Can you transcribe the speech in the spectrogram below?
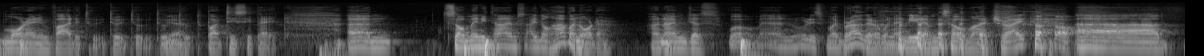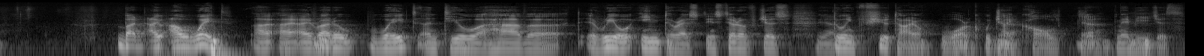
more than invited to to to to, Yeah. to, to participate. Um, so many times I don't have an order. And Mm. I'm just, whoa, man, where is my brother when I need him so much, right? Oh. Uh, but I, I'll wait. I, I, I'd rather wait until I have a, a real interest instead of just Yeah. doing futile work, which I call Yeah. maybe just.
